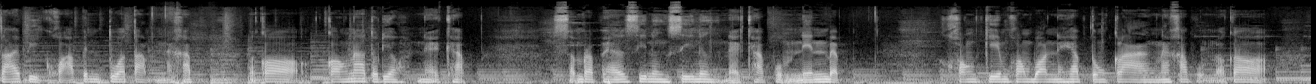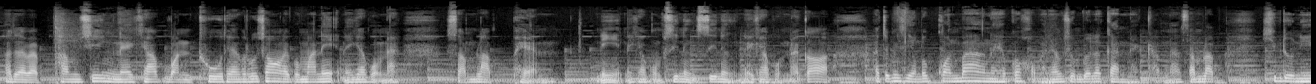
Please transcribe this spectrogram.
ซ้ายปีกขวาเป็นตัวต่ำนะครับ แล้วก็กองหน้าตัวเดียวนะครับสำหรับแผน C1 C1 นะครับผมเน้นแบบคลองเกมคลองบอลนะครับตรงกลางนะครับผมแล้วก็อาจจะแบบทำชิ่งนะครับวันทูแทงทะลุช่องอะไรประมาณนี้นะครับผมนะสำหรับแผน นี่นะครับผม C1 C1 นะครับผมนะก็อาจจะมีเสียงรบกวนบ้างนะครับ ก็ขอให้ท่านผู้ชมด้วยละกันนะครับนะสำหรับคลิปดูนี้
